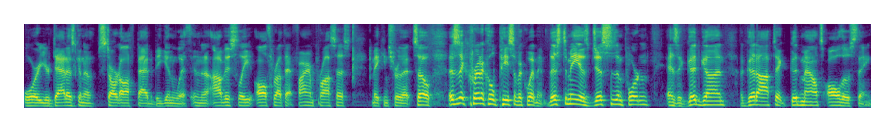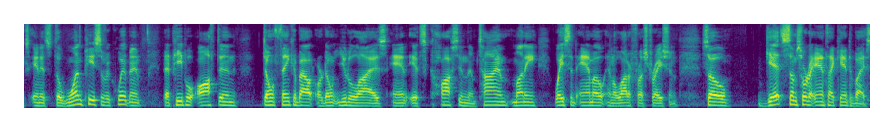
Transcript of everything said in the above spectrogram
or your data is going to start off bad to begin with. And then obviously all throughout that firing process, making sure that, so this is a critical piece of equipment. This to me is just as important as a good gun, a good optic, good mounts, all those things. And it's the one piece of equipment that people often don't think about or don't utilize and it's costing them time, money, wasted ammo, and a lot of frustration. So get some sort of anti-cant device.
